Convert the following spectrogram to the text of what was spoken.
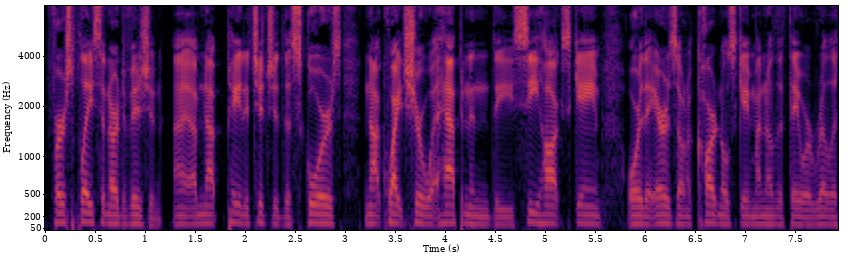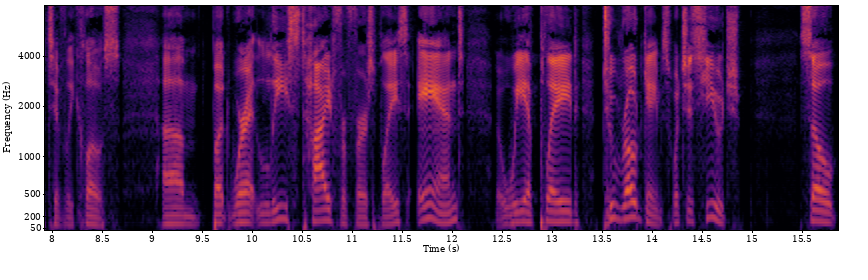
first place in our division. I, am not paying attention to the scores. Not quite sure what happened in the Seahawks game or the Arizona Cardinals game. I know that they were relatively close. Um, but we're at least tied for first place, and we have played two road games, which is huge. So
